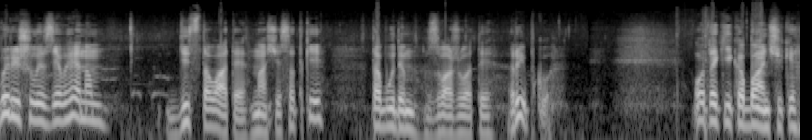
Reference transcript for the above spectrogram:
Вирішили з Євгеном діставати наші садки та будемо зважувати рибку. Отакі кабанчики,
